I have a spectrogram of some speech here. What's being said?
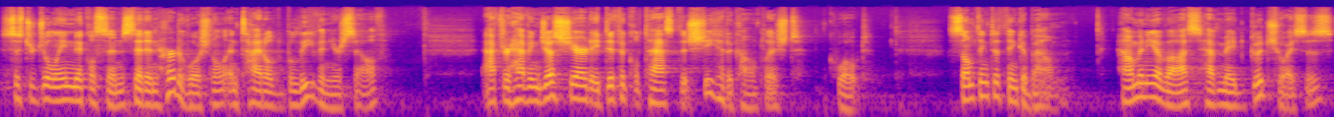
Sister Jolene Mickelson said in her devotional entitled Believe in Yourself, after having just shared a difficult task that she had accomplished, quote, something to think about. How many of us have made good choices,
